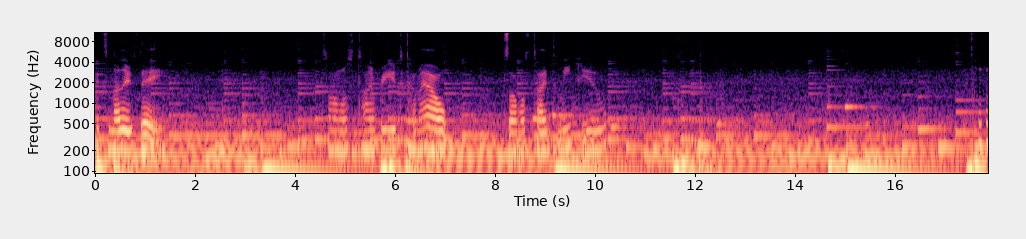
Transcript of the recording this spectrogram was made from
It's Mother's Day. It's almost time for you to come out. It's almost time to meet you.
